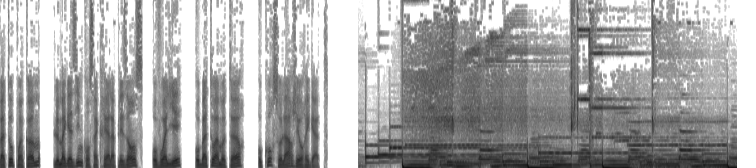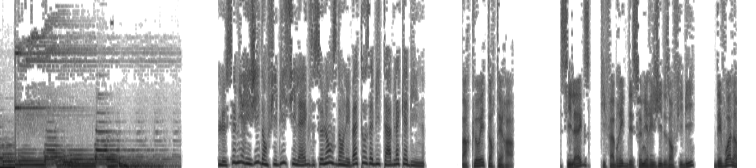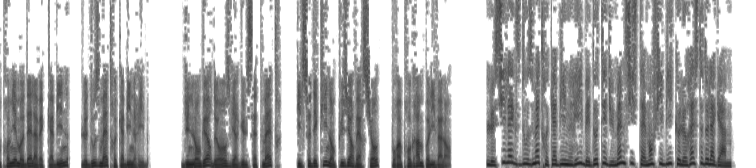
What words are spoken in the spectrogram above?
Bateau.com, le magazine consacré à la plaisance, aux voiliers, aux bateaux à moteur, aux courses au large et aux régates. Le semi-rigide amphibie Silex se lance dans les bateaux habitables à cabine. Par Chloé Tortera. Silex, qui fabrique des semi-rigides amphibies, dévoile un premier modèle avec cabine, le 12 mètres cabine rib. D'une longueur de 11,7 mètres, il se décline en plusieurs versions, pour un programme polyvalent. Le Silex 12 mètres cabine rib est doté du même système amphibie que le reste de la gamme.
